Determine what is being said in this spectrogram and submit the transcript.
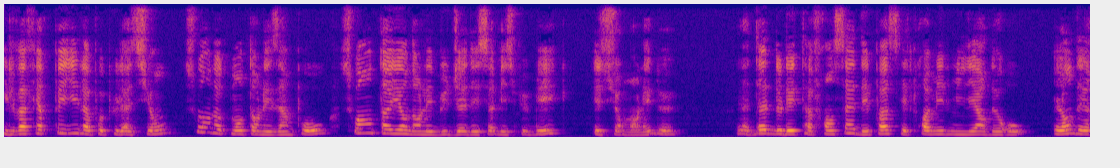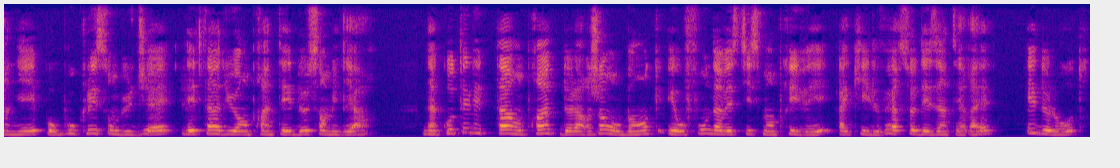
il va faire payer la population, soit en augmentant les impôts, soit en taillant dans les budgets des services publics, et sûrement les deux. La dette de l'État français dépasse les 3 000 milliards d'euros. L'an dernier, pour boucler son budget, l'État a dû emprunter 200 milliards. D'un côté, l'État emprunte de l'argent aux banques et aux fonds d'investissement privés à qui il verse des intérêts, et de l'autre,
